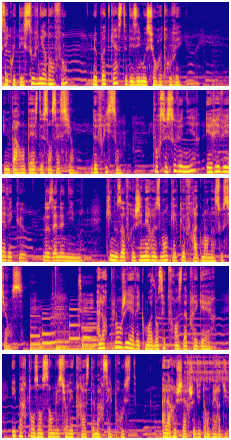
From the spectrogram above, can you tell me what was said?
Vous écoutez Souvenirs d'enfants, le podcast des émotions retrouvées. Une parenthèse de sensations, de frissons, pour se souvenir et rêver avec eux, nos anonymes, qui nous offrent généreusement quelques fragments d'insouciance. Alors plongez avec moi dans cette France d'après-guerre et partons ensemble sur les traces de Marcel Proust, à la recherche du temps perdu.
